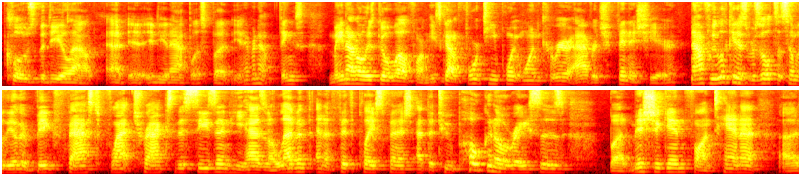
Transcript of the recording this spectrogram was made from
close the deal out at Indianapolis, but you never know. Things may not always go well for him. He's got a 14.1 career average finish here. Now, if we look at his results at some of the other big, fast, flat tracks this season, he has an 11th and a 5th place finish at the two Pocono races, but Michigan, Fontana uh,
